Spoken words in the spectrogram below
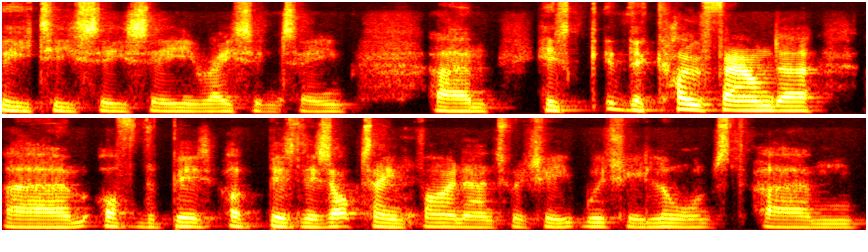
BTCC racing team. Um, his the co-founder um, of the of business Octane Finance, which he which he launched. Um,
